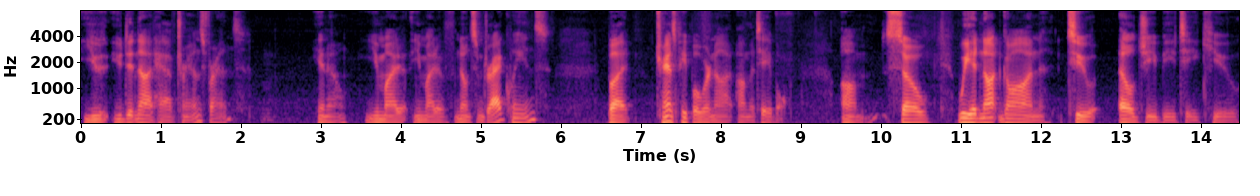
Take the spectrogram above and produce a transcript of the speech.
you you did not have trans friends. You know, you might you might have known some drag queens, but trans people were not on the table. Um, so we had not gone to LGBTQ,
